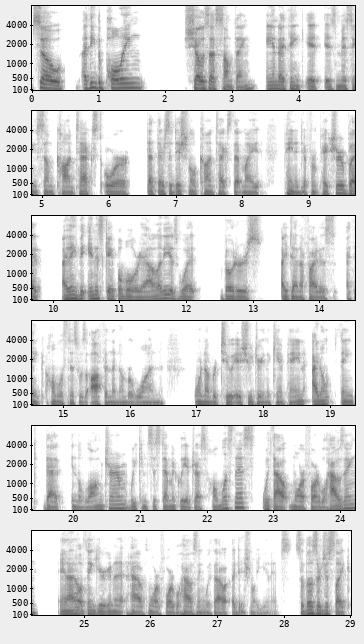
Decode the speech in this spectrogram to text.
So I think the polling shows us something, and I think it is missing some context or that there's additional context that might paint a different picture. But I think the inescapable reality is what voters identified as I think homelessness was often the number one or number two issue during the campaign. I don't think that in the long term we can systemically address homelessness without more affordable housing. And I don't think you're going to have more affordable housing without additional units. So those are just like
